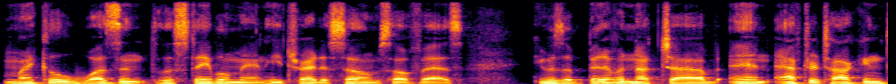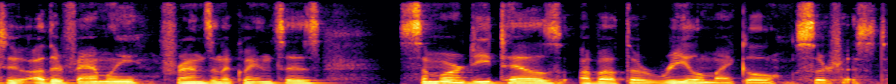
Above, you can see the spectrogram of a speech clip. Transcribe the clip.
Michael wasn't the stable man he tried to sell himself as. He was a bit of a nut job, and after talking to other family, friends, and acquaintances, some more details about the real Michael surfaced.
